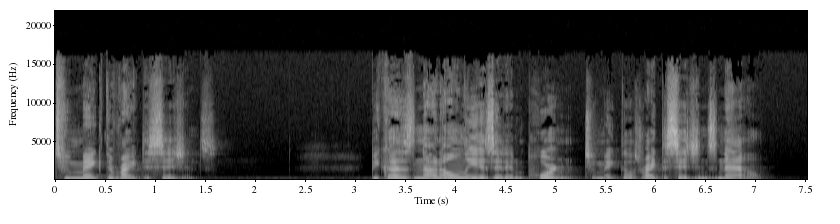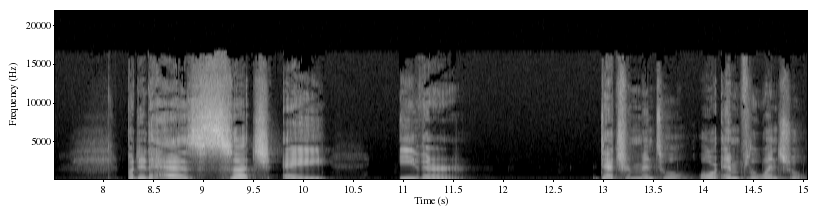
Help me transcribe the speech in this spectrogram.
to make the right decisions. Because not only is it important to make those right decisions now, but it has such a either detrimental or influential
